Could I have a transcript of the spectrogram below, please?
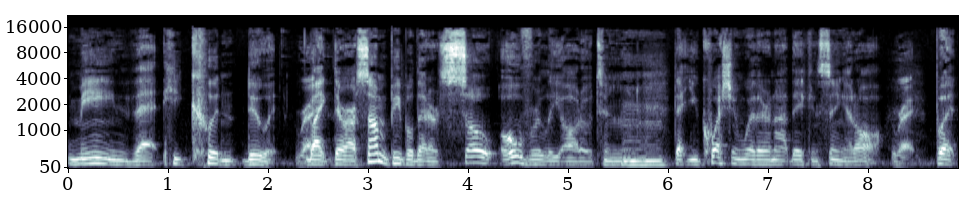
mean that he couldn't do it. Right. Like there are some people that are so overly auto tuned Mm-hmm. that you question whether or not they can sing at all. Right. But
